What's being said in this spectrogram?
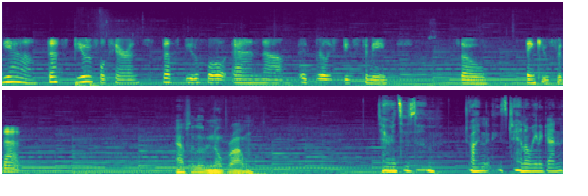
Yeah, that's beautiful, Terrence. That's beautiful, and um, it really speaks to me. So, thank you for that. Absolutely no problem. Terrence is um, trying, he's channeling again.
